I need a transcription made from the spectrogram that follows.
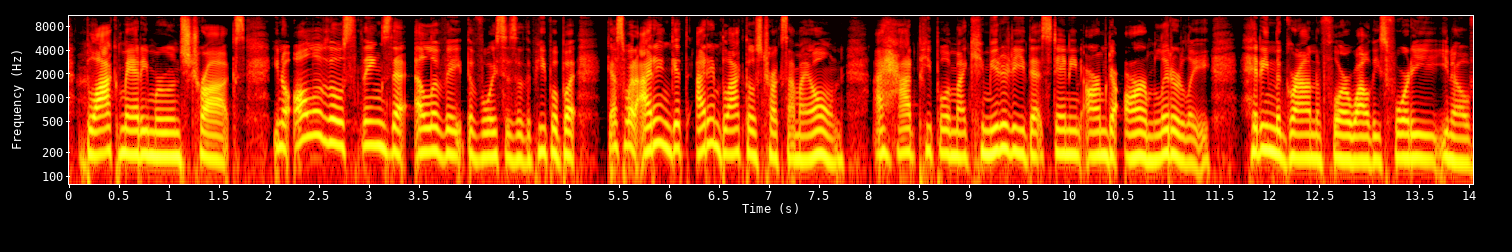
block Matty Moroun's trucks, you know, all of those things that elevate the voices of the people. But guess what? I didn't get, I didn't block those trucks on my own. I had people in my community that standing arm to arm, literally hitting the ground and floor while these 40, you know,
